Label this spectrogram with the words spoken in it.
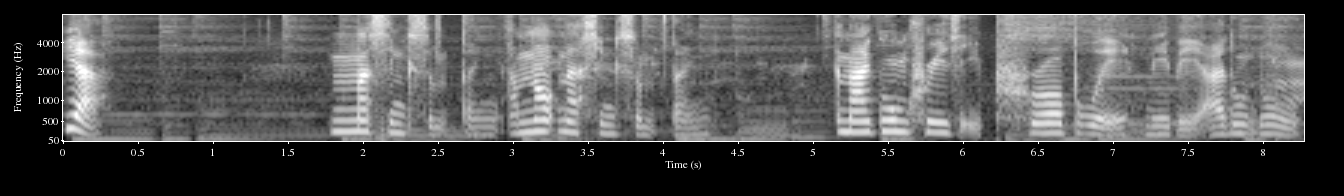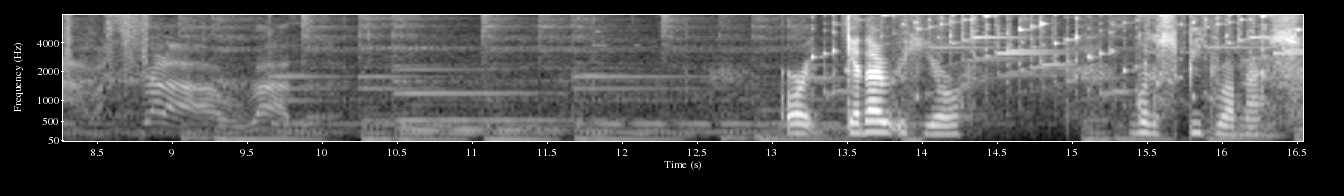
Yeah. missing something. I'm not missing something. Am I going crazy? Probably. Maybe. I don't know. Alright, get out of here. I'm gonna speed run this.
